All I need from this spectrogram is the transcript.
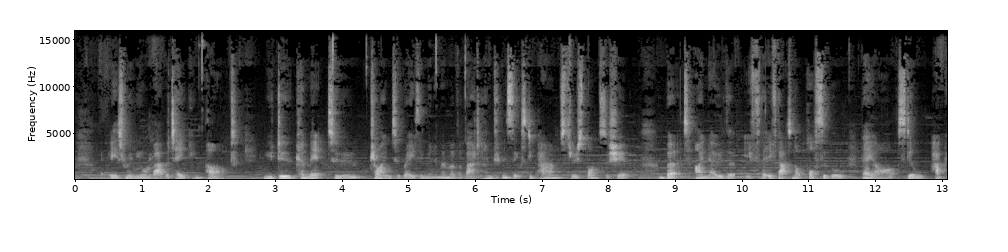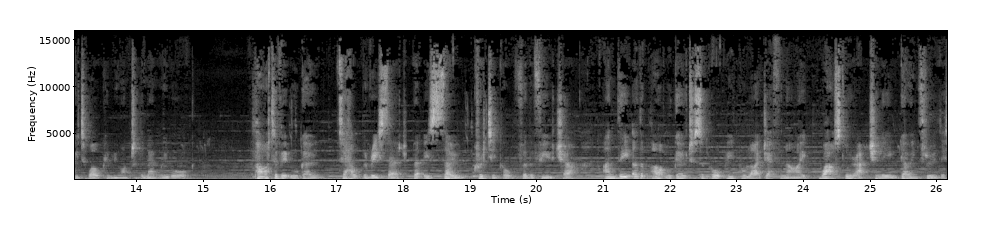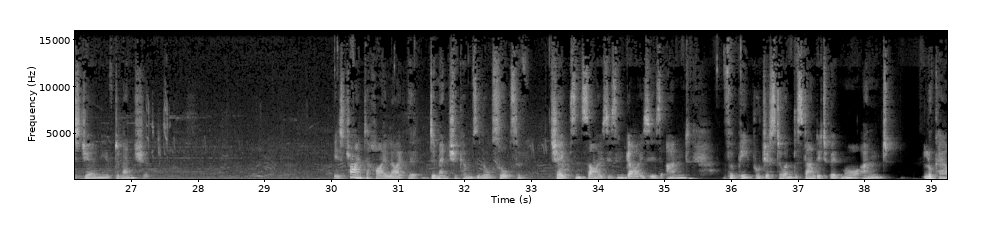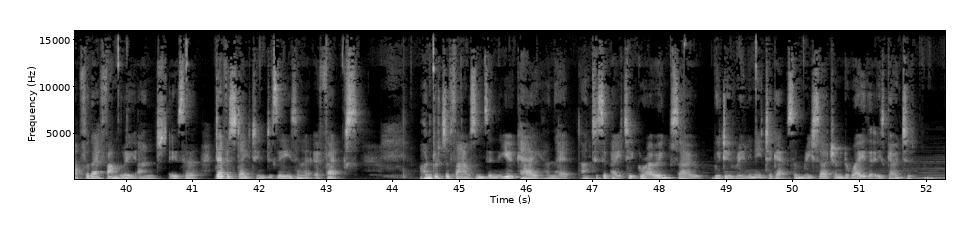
It's really all about the taking part. You do commit to trying to raise a minimum of about £160 through sponsorship, but I know that if, if that's not possible, they are still happy to welcome you onto the memory walk. Part of it will go to help the research that is so critical for the future, and the other part will go to support people like Geoff and I whilst we're actually going through this journey of dementia. It's trying to highlight that dementia comes in all sorts of shapes and sizes and guises, and for people just to understand it a bit more and look out for their family. And it's a devastating disease and it affects hundreds of thousands in the UK and they anticipate it growing. So we do really need to get some research underway that is going to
